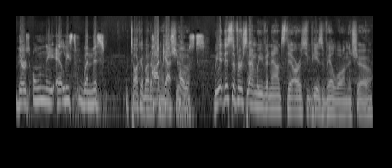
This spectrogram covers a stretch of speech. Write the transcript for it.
there's only at least when this We talk about it more the Podcast posts. We, this is the first time we've announced that RSVP is available on the show.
